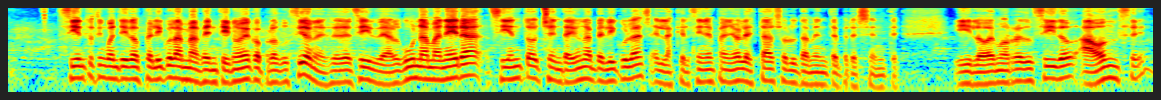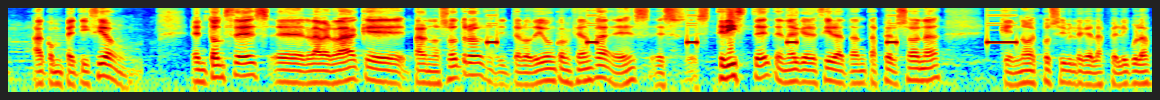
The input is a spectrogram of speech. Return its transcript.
152 películas más 29 coproducciones, es decir, de alguna manera 181 películas en las que el cine español está absolutamente presente. Y lo hemos reducido a 11 a competición. Entonces, eh, la verdad que para nosotros, y te lo digo en confianza, es, es triste tener que decir a tantas personas que no es posible que las películas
